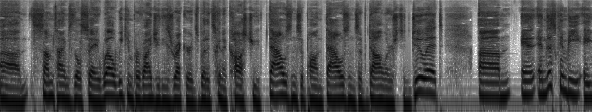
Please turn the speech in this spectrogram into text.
Um, sometimes they'll say, well, we can provide you these records, but it's going to cost you thousands upon thousands of dollars to do it. Um, and, and this can be a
